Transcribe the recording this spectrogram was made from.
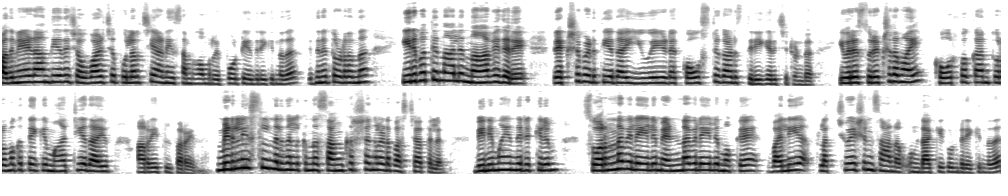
പതിനേഴാം തീയതി ചൊവ്വാഴ്ച പുലർച്ചെയാണ് ഈ സംഭവം റിപ്പോർട്ട് ചെയ്തിരിക്കുന്നത്. ഇതിനെ തുടർന്ന് ഇരുപത്തിനാല് നാവികരെ രക്ഷപ്പെടുത്തിയതായി യു എയുടെ കോസ്റ്റ് ഗാർഡ് സ്ഥിരീകരിച്ചിട്ടുണ്ട്. ഇവരെ സുരക്ഷിതമായി കോർഫക്കാൻ തുറമുഖത്തേക്ക് മാറ്റിയതായും അറിയിപ്പിൽ പറയുന്നു. മിഡിൽ ഈസ്റ്റിൽ നിലനിൽക്കുന്ന സംഘർഷങ്ങളുടെ പശ്ചാത്തലം വിനിമയ നിരക്കിലും സ്വർണവിലയിലും എണ്ണവിലയിലുമൊക്കെ വലിയ ഫ്ലക്ച്വേഷൻസ് ആണ് ഉണ്ടാക്കിക്കൊണ്ടിരിക്കുന്നത്.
